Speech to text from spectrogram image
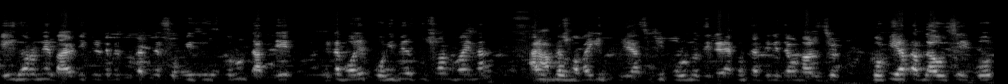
এই ধরনের বায়োডিগ্রেডেবল প্রোডাক্টের শোপিস ইউজ করুন তাতে এটা বলে পরিবেশ দূষণ হয় না। আর আমরা সবাই কিন্তু ফিরে আসছি সেই পুরোনো দিনের এখনকার দিনে যেমন মানুষজন কোটি হাতা ব্লাউজ সেই বোর্ড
